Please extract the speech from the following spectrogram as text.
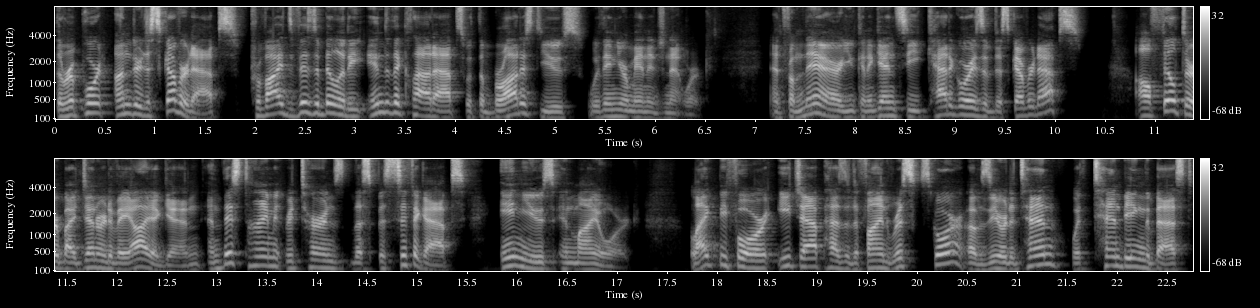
The report under Discovered Apps provides visibility into the cloud apps with the broadest use within your managed network. And from there, you can again see categories of discovered apps. I'll filter by generative AI again, and this time it returns the specific apps in use in my org. Like before, each app has a defined risk score of 0 to 10, with 10 being the best,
